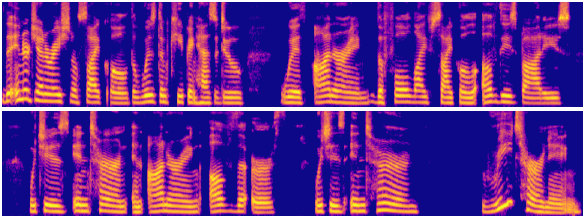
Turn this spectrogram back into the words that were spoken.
the intergenerational cycle the wisdom keeping has to do with honoring the full life cycle of these bodies which is in turn an honoring of the earth which is in turn returning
